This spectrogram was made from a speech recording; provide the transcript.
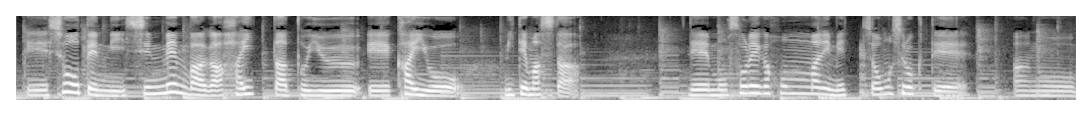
『えー、笑点』に新メンバーが入ったという、えー、回を見てました。でもうそれがほんまにめっちゃ面白くてあの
